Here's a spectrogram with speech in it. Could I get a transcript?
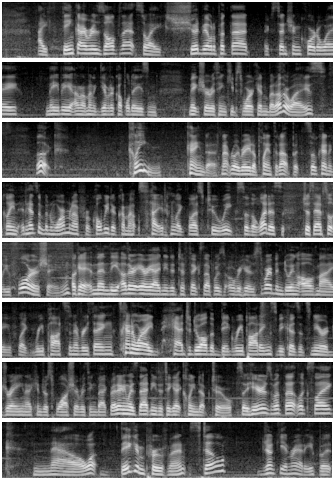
I think I resolved that, so I should be able to put that extension cord away. Maybe. I am going to give it a couple days and make sure everything keeps working. But otherwise, look, clean. Kinda. Not really ready to plant it up, but still kind of clean. It hasn't been warm enough for Colby to come outside in like the last two weeks, so the lettuce is just absolutely flourishing. Okay, and then the other area I needed to fix up was over here. This is where I've been doing all of my like repots and everything. It's kind of where I had to do all the big repottings because it's near a drain. I can just wash everything back. But anyways, that needed to get cleaned up too. So here's what that looks like now. Big improvement. Still junky and ratty, but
